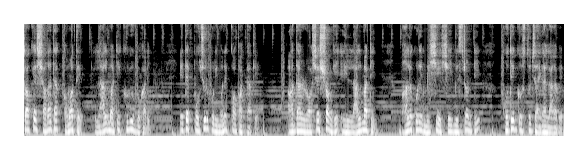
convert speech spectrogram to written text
ত্বকের সাদা দাগ কমাতে লাল মাটি খুবই উপকারী। এতে প্রচুর পরিমাণে কপার থাকে। আদার রসের সঙ্গে এই লাল মাটি ভালো করে মিশিয়ে সেই মিশ্রণটি ক্ষতিগ্রস্ত জায়গায় লাগাবেন।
